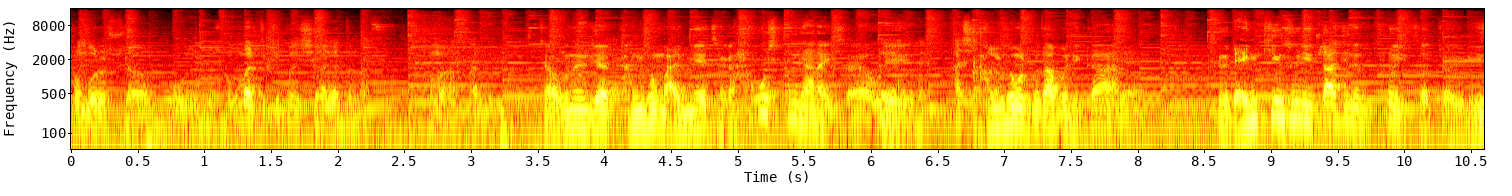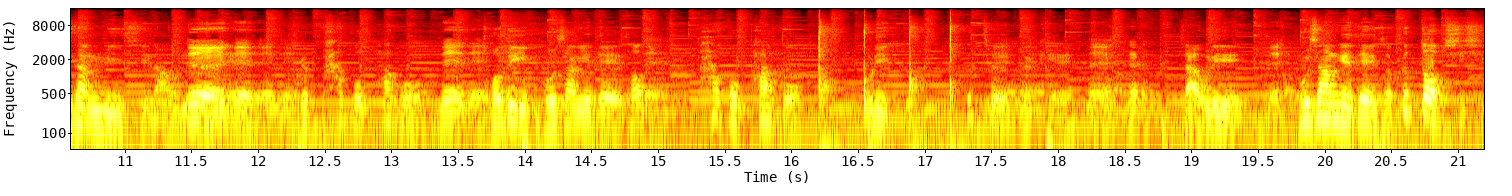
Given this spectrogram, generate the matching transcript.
정보를 주셔서 오늘도 정말 뜻깊은 시간이었던 것 같습니다. 정말 감사합니다. 자 오늘 이제 방송 말미에 제가 하고 싶은 게 하나 있어요. 우리 네. 하시죠. 방송을 보다 보니까 네. 그 랭킹 순위 따지는 프로 있었죠. 이상민 씨 나오는 네, 게. 네, 네, 네. 그 파고 파고. 네, 네. 저도 이 보상에 대해서 네. 파고 파고 우리 끝- 끝을 이렇게 네. 자 우리 네. 보상에 대해서 끝도 없이 시-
